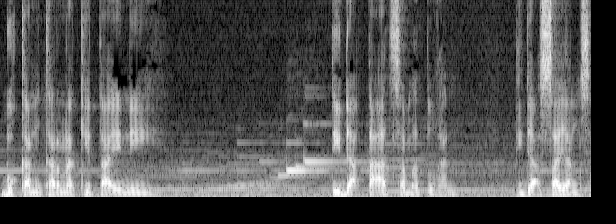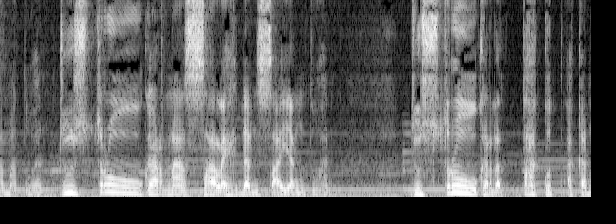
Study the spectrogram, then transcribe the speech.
Bukan karena kita ini tidak taat sama Tuhan, tidak sayang sama Tuhan. Justru karena saleh dan sayang Tuhan. Justru karena takut akan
